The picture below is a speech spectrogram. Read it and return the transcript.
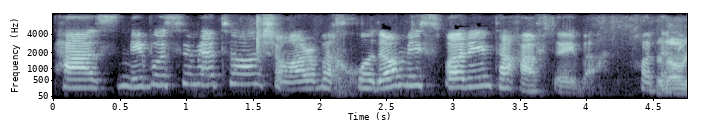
پس میبوسیمتون. شما رو به خدا میسپاریم. تا هفته بعد. خدا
